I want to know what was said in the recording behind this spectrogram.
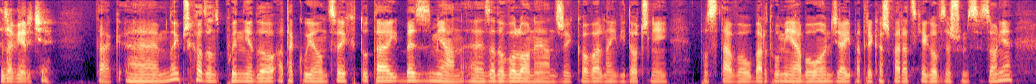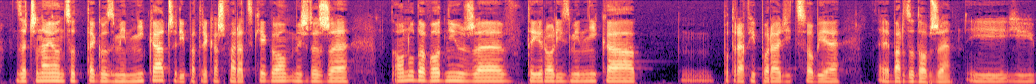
Zawiercie. Tak, no i przechodząc płynnie do atakujących, tutaj bez zmian e, zadowolony Andrzej Kowal najwidoczniej postawą Bartłomieja Bołądzia i Patryka Szwarackiego w zeszłym sezonie. Zaczynając od tego zmiennika, czyli Patryka Szwarackiego, myślę, że on udowodnił, że w tej roli zmiennika mm, potrafi poradzić sobie e, bardzo dobrze i, i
